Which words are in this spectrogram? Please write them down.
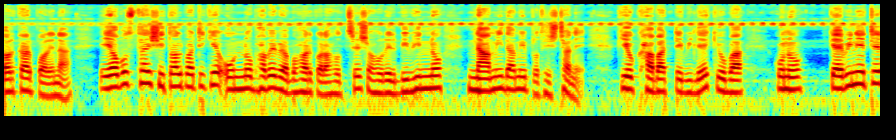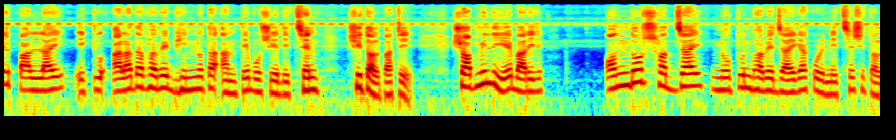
দরকার পড়ে না। এই অবস্থায় শীতল পাটিকে অন্যভাবে ব্যবহার করা হচ্ছে শহরের বিভিন্ন নামি দামি প্রতিষ্ঠানে। কেউ খাবার টেবিলে, কেউ বা কোনো ক্যাবিনেটের পাল্লায় একটু আলাদাভাবে ভিন্নতা আনতে বসিয়ে দিচ্ছেন শীতল পাটি। সব মিলিয়ে বাড়ির অন্দর সজ্জায় নতুনভাবে জায়গা করে নিচ্ছে শীতল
